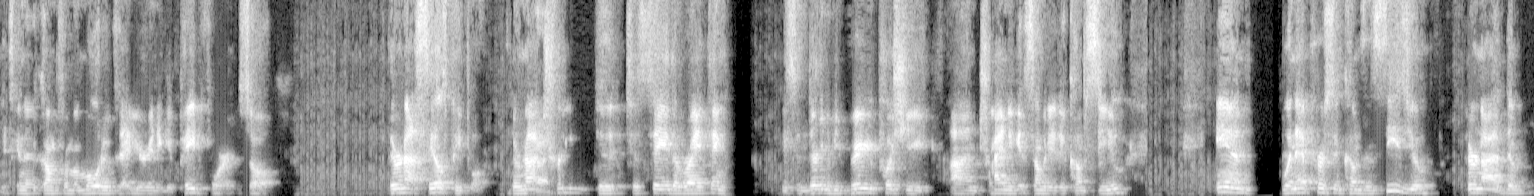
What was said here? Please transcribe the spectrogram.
It's going to come from a motive that you're going to get paid for it. So they're not salespeople. They're not right. trained to, to say the right thing. And they're going to be very pushy on trying to get somebody to come see you. And when that person comes and sees you, they're not the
